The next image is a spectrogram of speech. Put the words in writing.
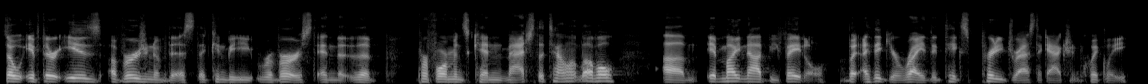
so if there is a version of this that can be reversed and the, the performance can match the talent level um, it might not be fatal, but I think you're right. It takes pretty drastic action quickly.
